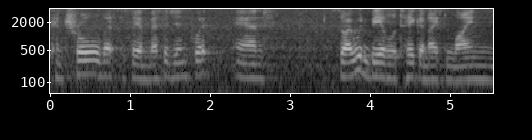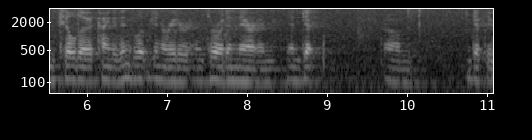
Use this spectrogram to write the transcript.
control, that's to say a message input, and so I wouldn't be able to take a nice line tilde kind of envelope generator and throw it in there and, and get um, get the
